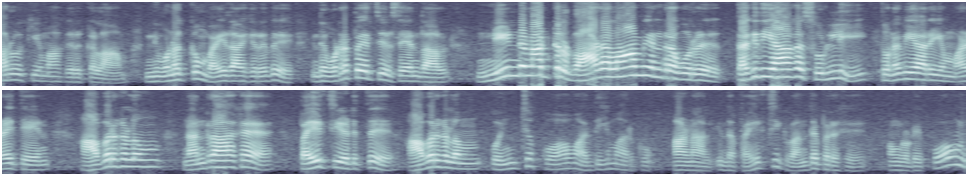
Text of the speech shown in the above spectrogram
ஆரோக்கியமாக இருக்கலாம். நீ உனக்கும் வயதாகிறது. இந்த உடற்பயிற்சியில் சேர்ந்தால் நீண்ட நாட்கள் வாழலாம் என்ற ஒரு தகுதியாக சொல்லி துணைவியாரையும் அழைத்தேன். அவர்களும் நன்றாக பயிற்சி எடுத்து அவர்களும் கொஞ்சம் கோபம் அதிகமாக இருக்கும். ஆனால் இந்த பயிற்சிக்கு வந்த பிறகு அவங்களுடைய கோபம்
